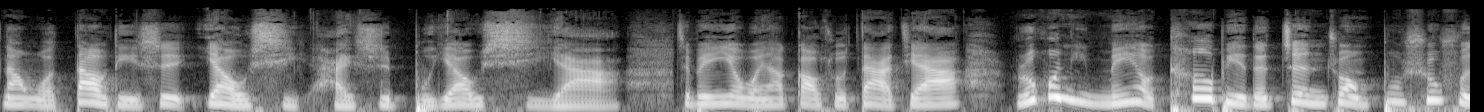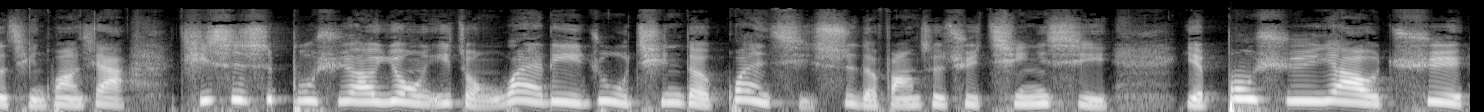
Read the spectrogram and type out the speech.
那我到底是要洗还是不要洗呀？这边宥雯要告诉大家，如果你没有特别的症状，不舒服的情况下，其实是不需要用一种外力入侵的盥洗式的方式去清洗，也不需要去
